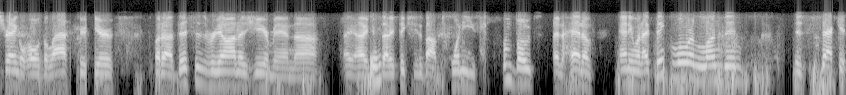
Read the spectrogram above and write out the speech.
stranglehold the last two years, but uh, this is Rihanna's year, man. Uh, I, like I said, I think she's about 20 some votes ahead of anyone. I think Lauren London is second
